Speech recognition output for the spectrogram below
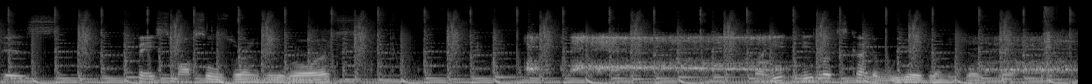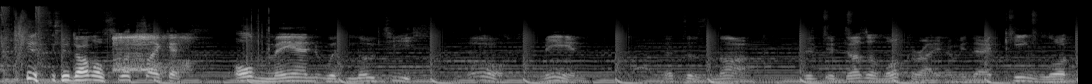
his face muscles when he roars. He, he looks kind of weird when he does that. it almost looks like an old man with no teeth. Oh, man. That does not it, it doesn't look right. I mean, that king looked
